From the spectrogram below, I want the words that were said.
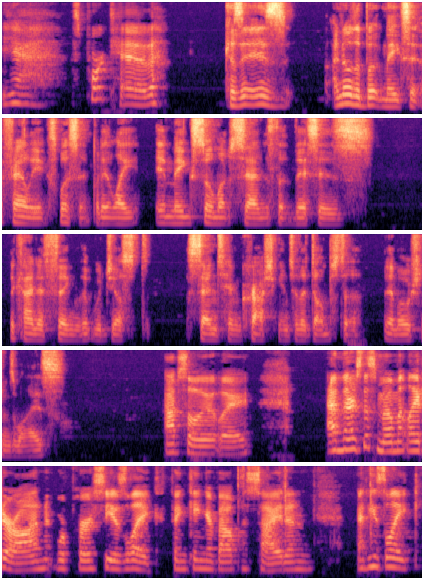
Yeah, this poor kid. because it is i know the book makes it fairly explicit but it like it makes so much sense that this is the kind of thing that would just send him crashing into the dumpster emotions wise Absolutely. And there's this moment later on where Percy is like thinking about Poseidon, and he's like,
